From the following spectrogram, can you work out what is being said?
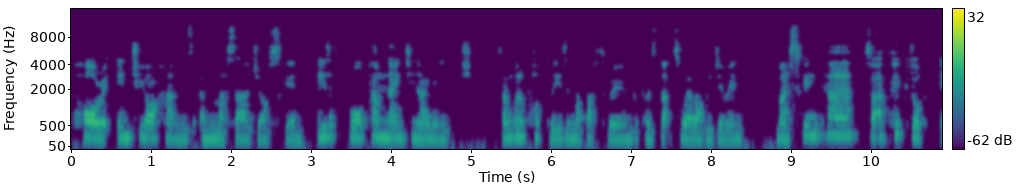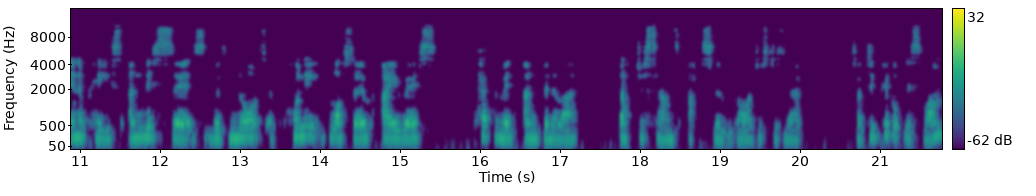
pour it into your hands and massage your skin. These are £4.99 each. So I'm going to pop these in my bathroom because that's where I'll be doing my skincare. So I picked up Inner Peace and this sits with notes of honey, blossom, iris, peppermint and vanilla. That just sounds absolutely gorgeous, doesn't it? So I did pick up this one.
